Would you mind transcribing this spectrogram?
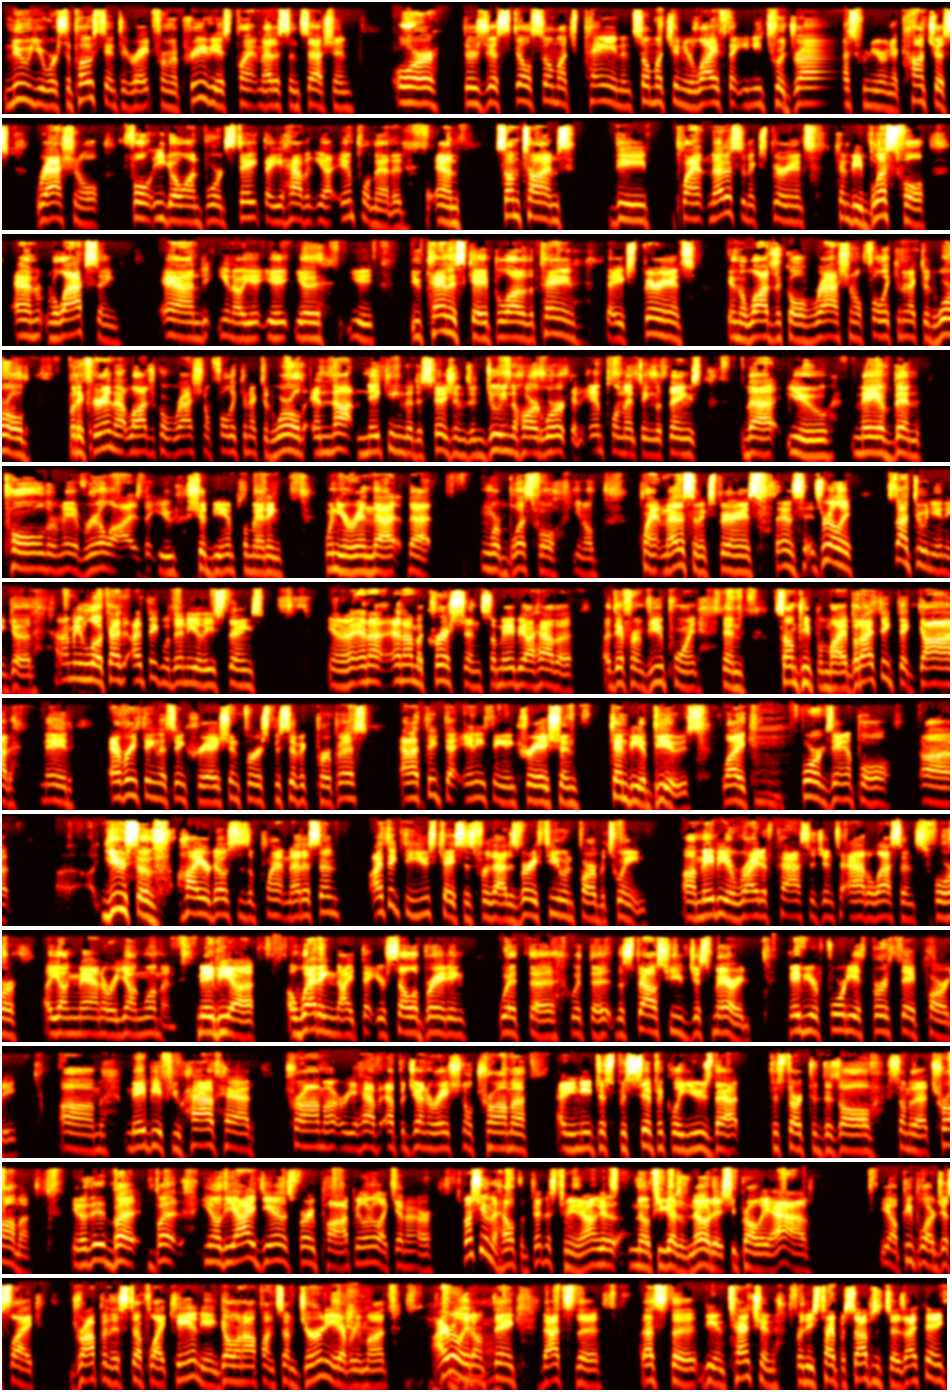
knew you were supposed to integrate from a previous plant medicine session or there's just still so much pain and so much in your life that you need to address when you're in a conscious, rational, full ego on board state that you haven't yet implemented. And sometimes the plant medicine experience can be blissful and relaxing. And, you know, you, you, you, you, you can escape a lot of the pain that you experience in the logical, rational, fully connected world but if you're in that logical, rational, fully connected world and not making the decisions and doing the hard work and implementing the things that you may have been told or may have realized that you should be implementing when you're in that that more blissful, you know, plant medicine experience, then it's, it's really it's not doing you any good. I mean, look, I, I think with any of these things, you know, and I and I'm a Christian, so maybe I have a, a different viewpoint than some people might, but I think that God made everything that's in creation for a specific purpose. And I think that anything in creation can be abused. Like, mm. for example, uh, uh, use of higher doses of plant medicine. I think the use cases for that is very few and far between. Uh, maybe a rite of passage into adolescence for a young man or a young woman. Maybe a, a wedding night that you're celebrating with the with the, the spouse you've just married. Maybe your 40th birthday party um, maybe if you have had trauma or you have epigenerational trauma and you need to specifically use that to start to dissolve some of that trauma. You know the, but but you know the idea is very popular like in our especially in the health and fitness community i don't know if you guys have noticed you probably have you know people are just like dropping this stuff like candy and going off on some journey every month. I really don't think that's the that's the the intention for these type of substances. I think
